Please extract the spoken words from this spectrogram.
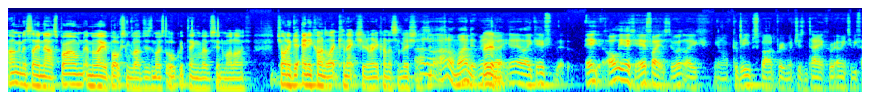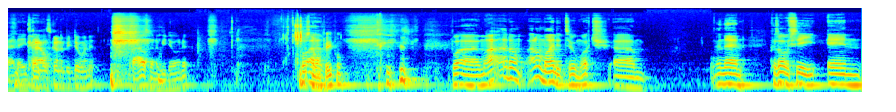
I'm going to say now, sparring MMA with boxing gloves is the most awkward thing I've ever seen in my life. Trying to get any kind of like connection or any kind of submission. I don't I don't mind it, man. Really? Like, yeah, like if. All the AKA fighters do it, like you know, Khabib sparred pretty much his entire career. I mean, to be fair, they, they Kyle's going to be doing it. Kyle's going to be doing it. Just But, normal uh, people. But um, I, I don't I don't mind it too much. Um, and then because obviously in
